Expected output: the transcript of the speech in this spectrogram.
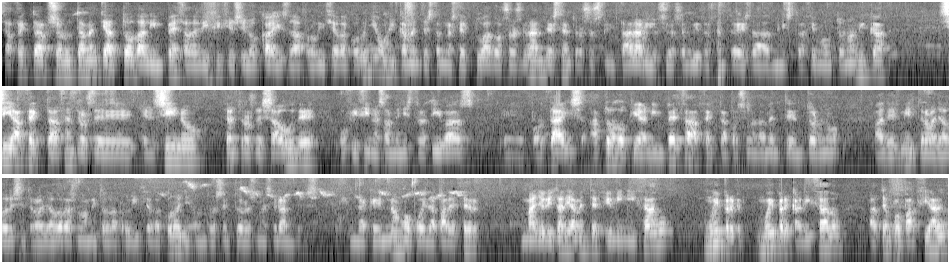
Se afecta absolutamente a toda a limpeza de edificios e locais da provincia da Coruña, únicamente están exceptuados os grandes centros hospitalarios e os servizos centrais da Administración Autonómica, si afecta a centros de ensino, centros de saúde, oficinas administrativas, eh, portais, a todo o que a limpeza. Afecta aproximadamente en torno a 10.000 traballadores e traballadoras no ámbito da provincia da Coruña, un dos sectores máis grandes, en que non o poida parecer, mayoritariamente feminizado, moi, pre moi precarizado, a tempo parcial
